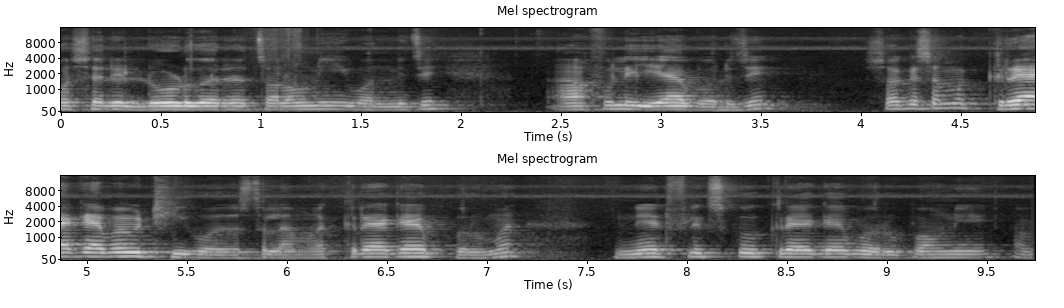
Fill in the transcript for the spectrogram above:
कसरी लोड गरेर चलाउने भन्ने चाहिँ आफूले एपहरू चाहिँ सकेसम्म क्र्याक एपै ठिक हो जस्तो लाग्छ मलाई। क्र्याक एपहरूमा नेटफ्लिक्सको क्र्याक एपहरू पाउने अब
